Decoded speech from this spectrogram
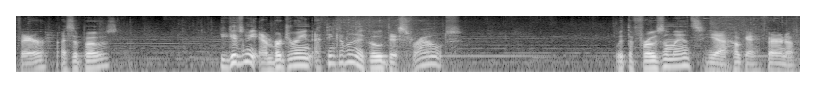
fair, I suppose. He gives me Ember Drain. I think I'm going to go this route. With the Frozen Lance? Yeah, okay, fair enough.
